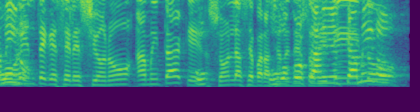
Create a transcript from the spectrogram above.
hubo camino- gente que se lesionó a mitad, que son las separaciones hubo cosas de en el camino.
